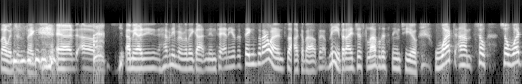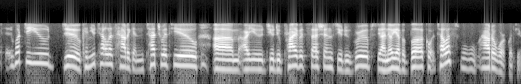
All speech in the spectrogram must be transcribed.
so interesting. and um I mean, I didn't, haven't even really gotten into any of the things that I wanted to talk about, about me, but I just love listening to you. What um so so what what do you do? Can you tell us how to get in touch with you? Um are you do you do private sessions? Do you do groups? I know you have a book. Tell us how to work with you.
